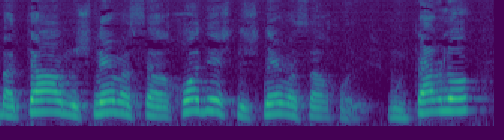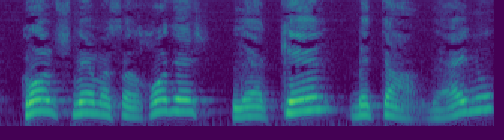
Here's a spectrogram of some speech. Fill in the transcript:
בתער מ-12 חודש ל-12 חודש. מותר לו כל 12 חודש להקל בתער, דהיינו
